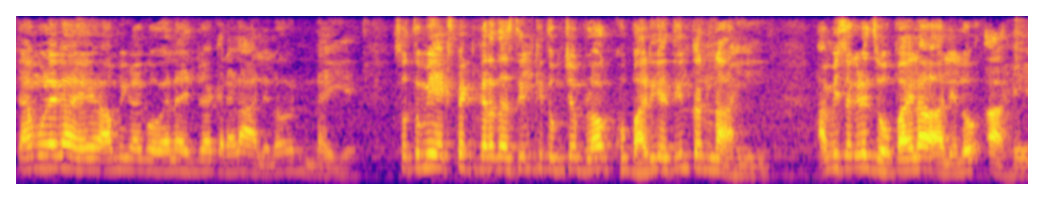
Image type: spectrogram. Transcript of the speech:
त्यामुळे काय आहे, आम्ही काय गोव्याला एन्जॉय करायला आलेलो नाहीये. सो तुम्ही एक्सपेक्ट करत असतील की तुमचे ब्लॉग खूप भारी येतील तर नाही. आम्ही सगळे झोपायला आलेलो आहे.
